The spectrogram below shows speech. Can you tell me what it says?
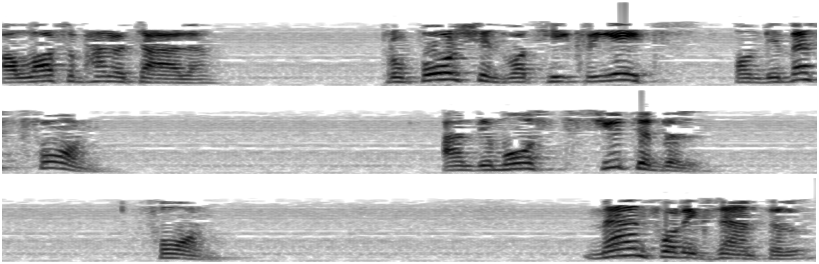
Allah subhanahu wa ta'ala proportioned what He creates on the best form and the most suitable form. Man, for example,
